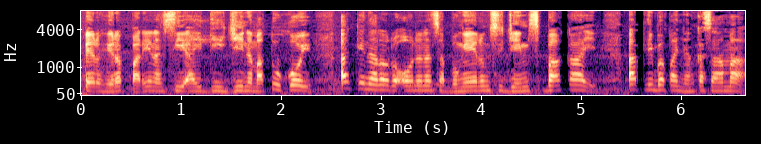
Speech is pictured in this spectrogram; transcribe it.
pero hirap pa rin ang CIDG na matukoy ang kinaroroonan ng sabungerong si James Bakay at lima pa niyang kasama.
